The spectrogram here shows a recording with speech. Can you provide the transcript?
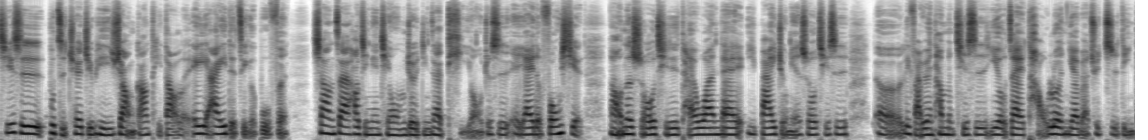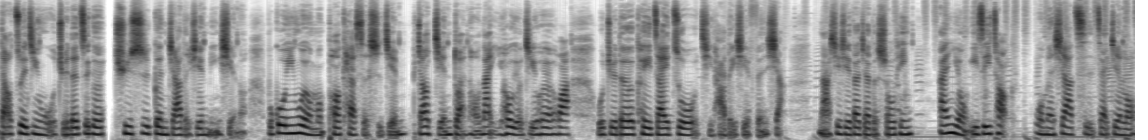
其实不止 ChatGPT，像我们刚刚提到了 AI 的这个部分，像在好几年前我们就已经在提哦，就是 AI 的风险。然后那时候其实台湾在一八一九年的时候，其实呃立法院他们其实也有在讨论要不要去制定。到最近我觉得这个趋势更加的一些明显了。不过因为我们 Podcast 的时间比较简短哦，那以后有机会的话，我觉得可以再做其他的一些分享。那谢谢大家的收听，安永 Easy Talk，我们下次再见喽。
